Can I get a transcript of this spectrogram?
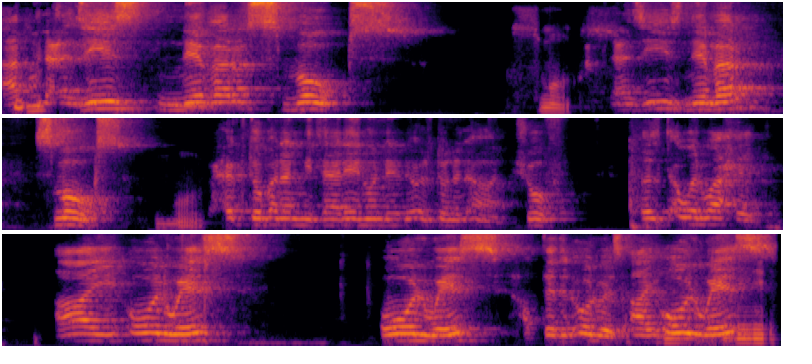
عبد العزيز never smokes smokes عزيز never smokes حكتب أنا المثالين هون اللي قلتهم الآن. شوف قلت أول واحد. I always always حطيت ال always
